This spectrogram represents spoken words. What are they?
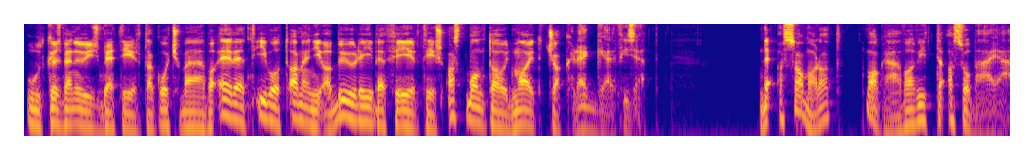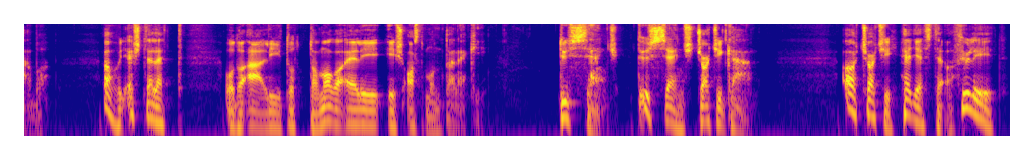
Útközben ő is betért a kocsmába, evett, ivott, amennyi a bőrébe fért, és azt mondta, hogy majd csak reggel fizet. De a szamarat magával vitte a szobájába. Ahogy este lett, oda állította maga elé, és azt mondta neki. Tüsszencs, tüsszencs, csacsikám! A csacsi hegyezte a fülét,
